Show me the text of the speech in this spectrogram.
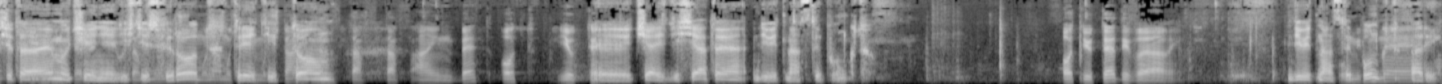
читаем учение десяти сферот, третий том, э, часть десятая, девятнадцатый пункт. Девятнадцатый пункт Ари.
